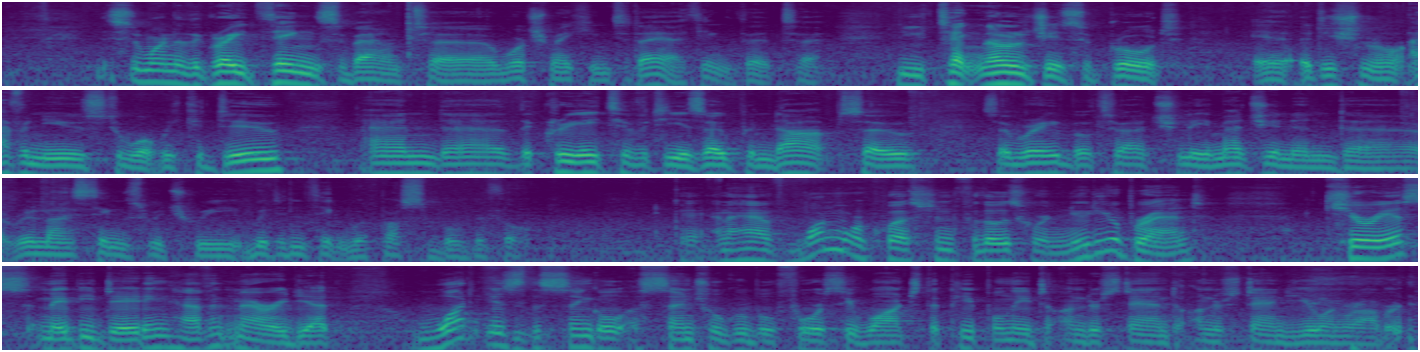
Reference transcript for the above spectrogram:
This is one of the great things about uh, watchmaking today. I think that uh, new technologies have brought Uh, additional avenues to what we could do and uh, the creativity has opened up. So, so we're able to actually imagine and uh, realize things which we, we didn't think were possible before. Okay, and I have one more question for those who are new to your brand curious, maybe dating, haven't married yet, what is the single essential Greubel Forsey watch that people need to understand to understand you and Robert?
